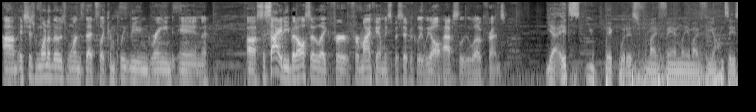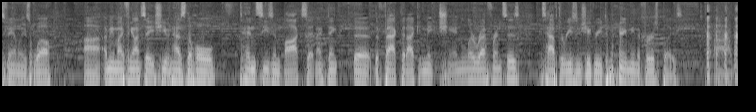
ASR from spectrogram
Um, it's just one of those ones that's like completely ingrained in uh, society, but also like for for my family specifically, we all absolutely love Friends. Yeah, it's ubiquitous for my family and my fiance's family as well. Uh, I mean, my fiance she even has the whole ten season box set, and I think the the fact that I can make Chandler references is half the reason she agreed to marry me in the first place. Um,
